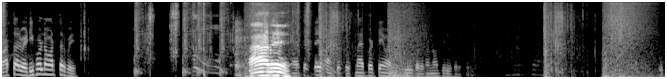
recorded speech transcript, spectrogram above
মারতে পারবে ডিফল্টে মারতে পারবে। আরে। স্নাইপারটাই মারতেছে স্নাইপারটাই মার হিল করো না হিল করো তো মার তিন মারলাম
